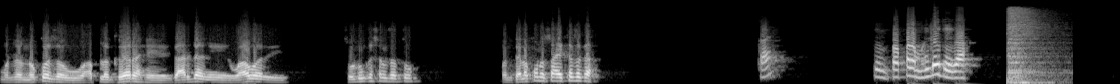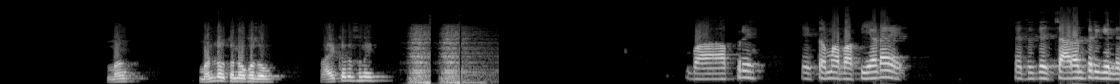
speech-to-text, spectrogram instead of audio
म्हटलं नको जाऊ आपलं घर आहे गार्डन आहे वावर आहे. सोडून कशाला जातो? पण त्याला कोणाचं ऐकायचं का? पप्पा म्हणले होते का मग? म्हणलं होतं नको जाऊ. ऐकतच नाही. बापरे एक तर बाप येडा आहे. त्याचे ते चारण तरी गेले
